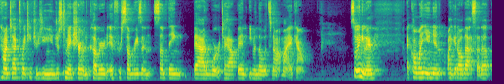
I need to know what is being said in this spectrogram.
contact my teachers union just to make sure I'm covered if for some reason something bad were to happen, even though it's not my account. So, anyway, I call my union, I get all that set up.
